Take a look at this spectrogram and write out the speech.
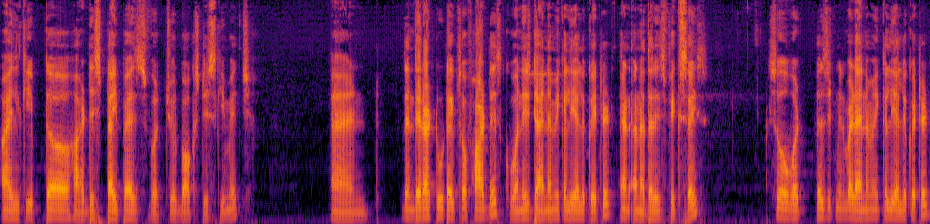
I'll keep the hard disk type as VirtualBox disk image. And then there are two types of hard disk. One is dynamically allocated and another is fixed size. So what does it mean by dynamically allocated?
